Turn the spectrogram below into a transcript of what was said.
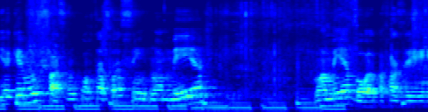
E aqui é muito fácil, vamos cortar só assim, uma meia, uma meia bola para fazer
